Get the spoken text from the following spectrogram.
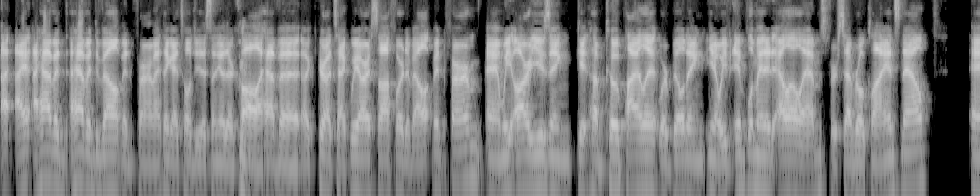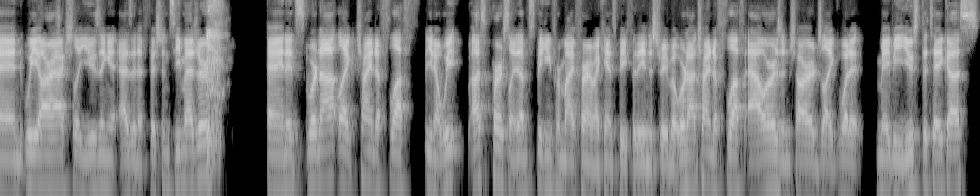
I, I have a I have a development firm. I think I told you this on the other call. I have a, a Curotec. We are a software development firm, and we are using GitHub Copilot. We're building. You know, we've implemented LLMs for several clients now, and we are actually using it as an efficiency measure. And it's we're not like trying to fluff, you know, we us personally, I'm speaking for my firm, I can't speak for the industry, but we're not trying to fluff hours and charge like what it maybe used to take us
